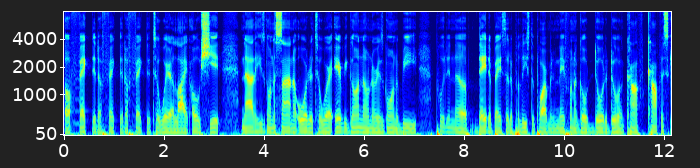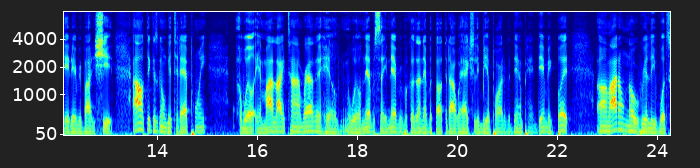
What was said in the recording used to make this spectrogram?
affected, affected, affected to where like, oh shit, now that he's going to sign an order to where every gun owner is going to be put in the database of the police department and they're to go door to door and conf- confiscate everybody's shit. I don't think it's to get to that point. Uh, well, in my lifetime, rather, hell, will never say never because I never thought that I would actually be a part of a damn pandemic. But um, I don't know really what's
